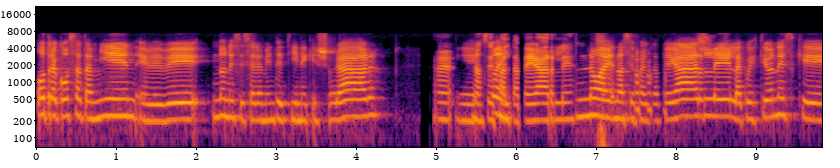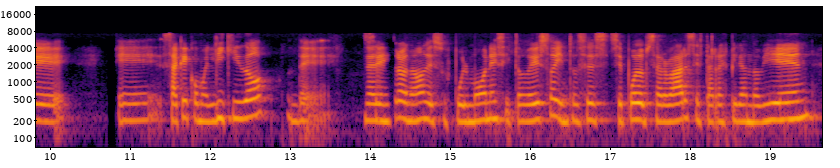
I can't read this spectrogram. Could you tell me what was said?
Otra cosa también, el bebé no necesariamente tiene que llorar. Eh, Eh, no hace no es- falta pegarle. No, no hace falta pegarle. La cuestión es que eh, saque como el líquido de, de adentro, ¿no? De sus pulmones y todo eso. Y entonces se puede observar si está respirando bien.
